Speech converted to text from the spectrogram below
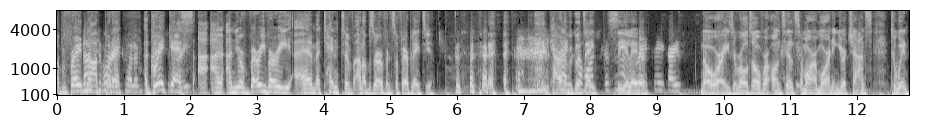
I'm afraid Not not. to but worry, uh, Colin, a great not to guess, uh, and, and you're very, very um, attentive and observant. So fair play to you, Karen. Have a good so day. much. See you later. day. No worries. It rolls over until tomorrow morning. Your chance to win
